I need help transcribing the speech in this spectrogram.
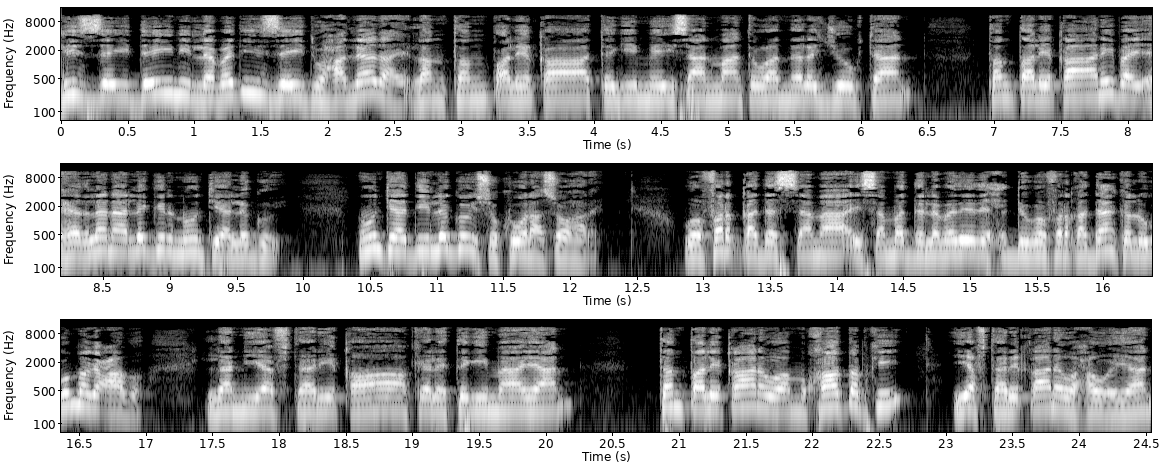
lizaydayni labadii zayd waxaad leedahay lan tanطaliqaa tegi maysaan maanta waad nala joogtaan. Tanطaliqaani bay aheed lanaa la giri nuuntii ala goy nuuntii haddii la goy sukuunaa soo haray. Wa farqada asamaai samada labadeeda xidigo farqadaanka lagu magacaabo lan yaftariqaa kala tegi maayaan. Tanطaliqaana waa mukhaaطabkii yaftariqaana waxa weeyaan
